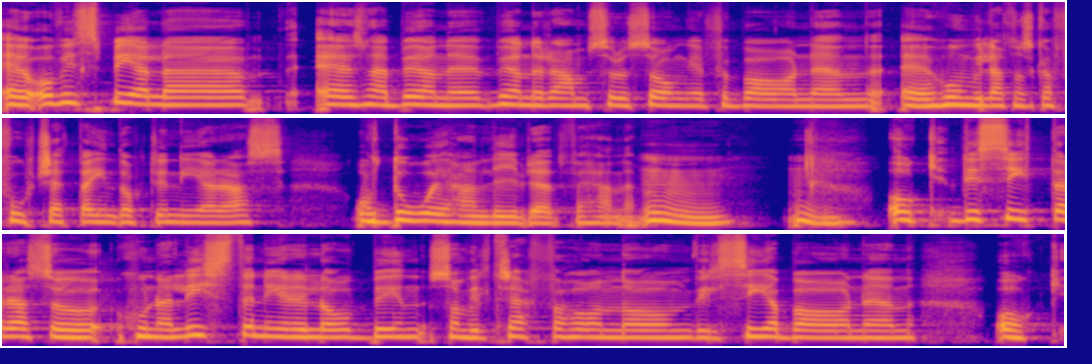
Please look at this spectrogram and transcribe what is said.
eh, och vill spela eh, såna här böne, böneramsor och sånger för barnen. Hon vill att de ska fortsätta indoktrineras. Och då är han livrädd för henne. Och det sitter alltså journalister nere i lobbyn som vill träffa honom, vill se barnen. Och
